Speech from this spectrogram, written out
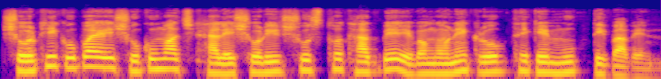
সঠিক উপায়ে শুকুমাছ খেলে শরীর সুস্থ থাকবে এবং অনেক রোগ থেকে মুক্তি পাবেন।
